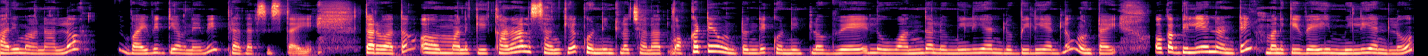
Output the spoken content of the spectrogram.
పరిమాణాల్లో వైవిధ్యం అనేవి ప్రదర్శిస్తాయి. తర్వాత మనకి కణాల సంఖ్య కొన్నింట్లో చాలా ఒక్కటే ఉంటుంది. కొన్నింట్లో వేలు వందలు మిలియన్లు బిలియన్లు ఉంటాయి. ఒక బిలియన్ అంటే మనకి వెయ్యి మిలియన్లు.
